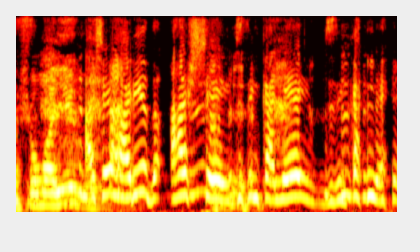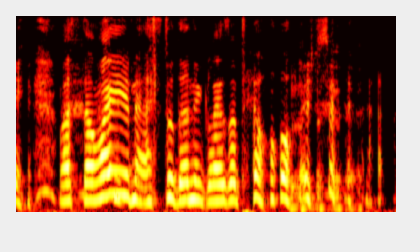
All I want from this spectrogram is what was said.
Achou o marido? Achei o marido? Achei. Desencalhei, desencalhei. Mas estamos aí, né? Estudando inglês até hoje.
